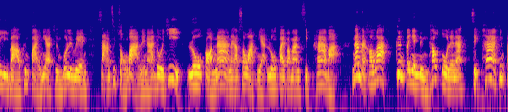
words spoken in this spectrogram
ยรีบาวขึ้นไปเนี่ยถึงบริเวณ 32 บาทเลยนะ โดยที่โลก่อนหน้านะครับ สวัสด์เนี่ยลงไปประมาณ 15 บาท นั่นหมายความว่าขึ้นไปเนี่ยหนึ่งเท่าตัวเลยนะ 15 ขึ้นไป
